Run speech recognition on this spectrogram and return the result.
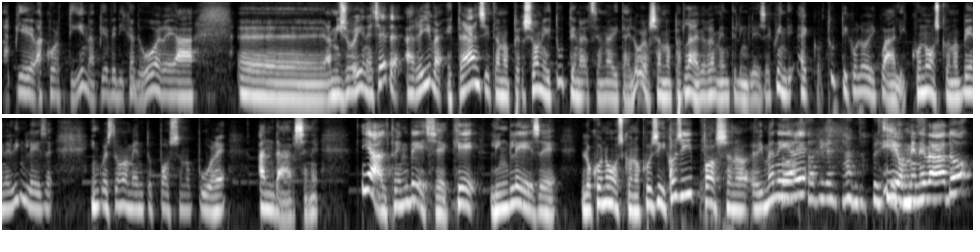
a, Pie- a Cortina, a Pieve di Cadore, a, eh, a Misurina, eccetera, arriva e transitano persone di tutte nazionalità e loro sanno parlare veramente l'inglese. Quindi ecco, tutti coloro i quali conoscono bene l'inglese in questo momento possono pure andarsene. Gli altri invece che l'inglese lo conoscono così così possono rimanere. Io me ne vado,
